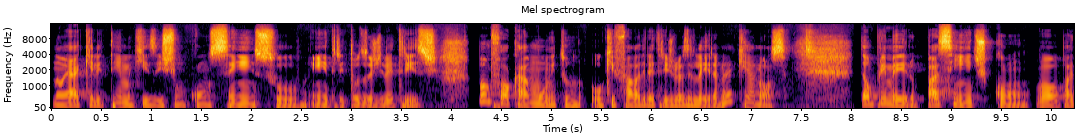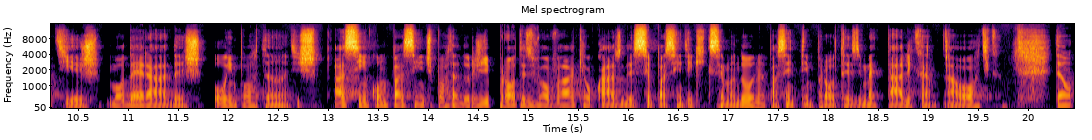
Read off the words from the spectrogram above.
não é aquele tema que existe um consenso entre todas as diretrizes. Vamos focar muito o que fala a diretriz brasileira, né, que é a nossa. Então, primeiro, pacientes com valvopatias moderadas ou importantes, assim como pacientes portadores de prótese valvar, que é o caso desse seu paciente aqui que você mandou, né? O paciente tem prótese metálica aórtica. Então,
